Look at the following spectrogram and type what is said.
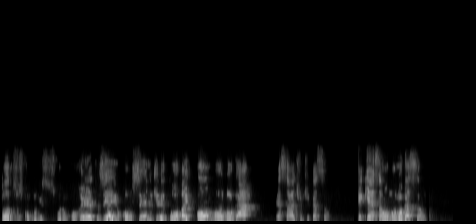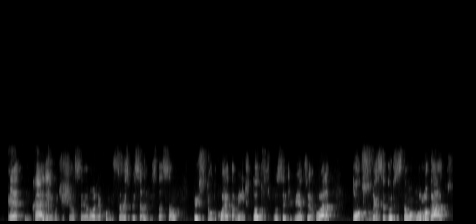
todos os compromissos foram corretos, e aí o conselho diretor vai homologar essa adjudicação. O que é essa homologação? É um carimbo de chancela. Olha, a Comissão Especial de Licitação fez tudo corretamente, todos os procedimentos, e agora todos os vencedores estão homologados.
